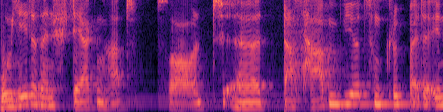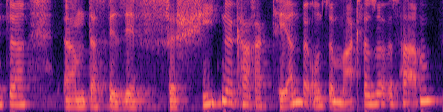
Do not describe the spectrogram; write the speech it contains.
wo jeder seine Stärken hat. So, und äh, das haben wir zum Glück bei der Inter, ähm, dass wir sehr verschiedene Charakteren bei uns im Maklerservice haben.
